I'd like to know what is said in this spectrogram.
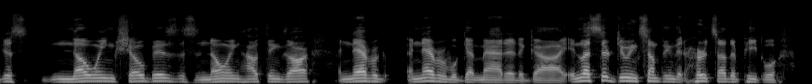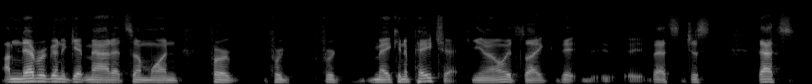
just knowing show business and knowing how things are. I never I never will get mad at a guy unless they're doing something that hurts other people. I'm never going to get mad at someone for for for making a paycheck. You know, it's like that. That's just that's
